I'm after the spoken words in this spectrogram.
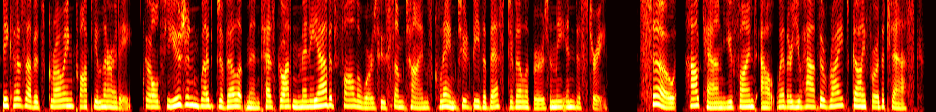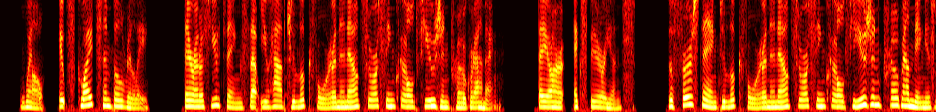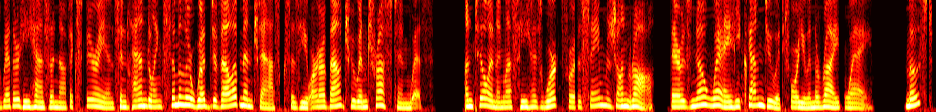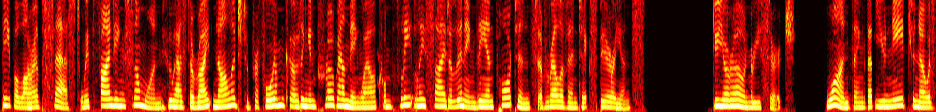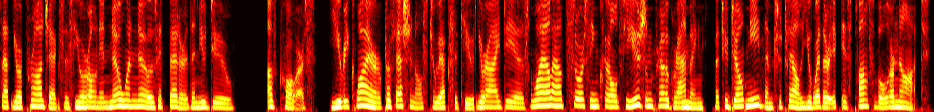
Because of its growing popularity, ColdFusion web development has gotten many avid followers who sometimes claim to be the best developers in the industry. So, how can you find out whether you have the right guy for the task? Well, it's quite simple really. There are a few things that you have to look for in an outsourcing ColdFusion programming. They are experience. The first thing to look for in an outsourcing ColdFusion programming is whether he has enough experience in handling similar web development tasks as you are about to entrust him with. Until and unless he has worked for the same genre, there is no way he can do it for you in the right way. Most people are obsessed with finding someone who has the right knowledge to perform coding and programming while completely sidelining the importance of relevant experience. Do your own research. One thing that you need to know is that your projects is your own and no one knows it better than you do. Of course, you require professionals to execute your ideas while outsourcing ColdFusion programming, but you don't need them to tell you whether it is possible or not.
